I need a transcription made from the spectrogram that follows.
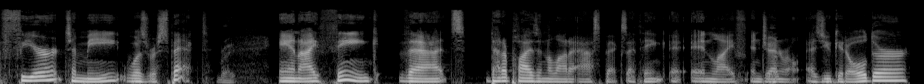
fear to me was respect. Right. And I think that that applies in a lot of aspects, I think, in life in general. As you get older,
